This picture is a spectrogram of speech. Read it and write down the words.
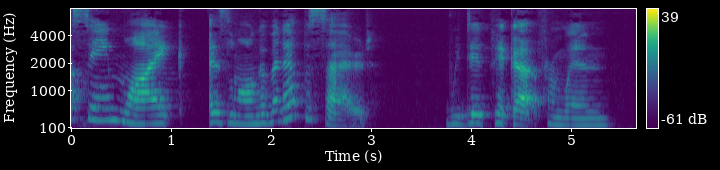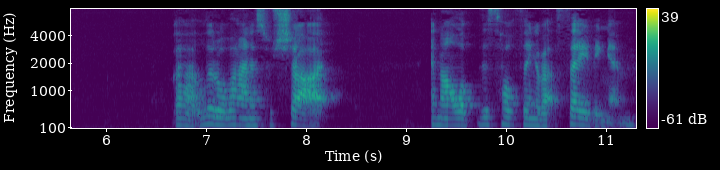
Not seem like as long of an episode. We did pick up from when uh, little Linus was shot and all of this whole thing about saving him.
